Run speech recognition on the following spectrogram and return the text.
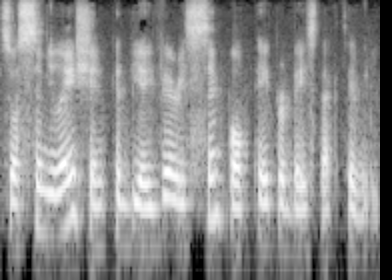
So a simulation could be a very simple paper-based activity.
